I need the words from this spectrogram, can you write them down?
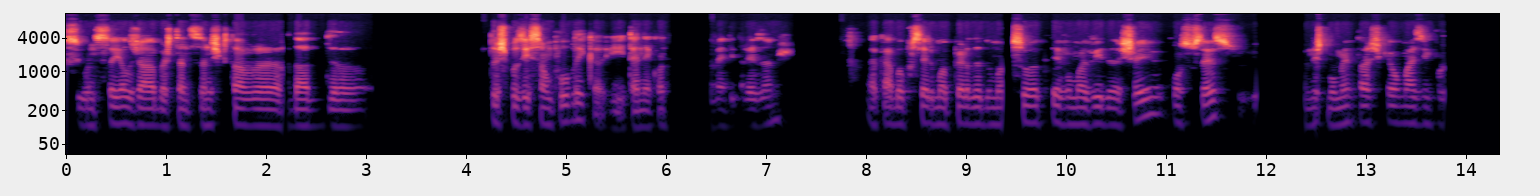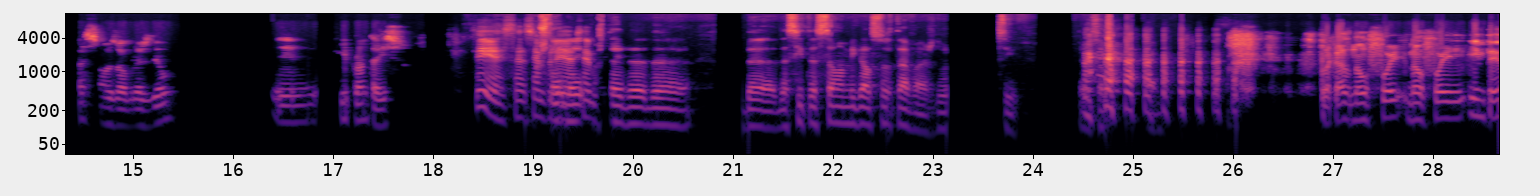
segundo sei, ele já há bastantes anos que estava rodado da, da exposição pública e tendo em conta 93 anos, acaba por ser uma perda de uma pessoa que teve uma vida cheia, com sucesso. Neste momento acho que é o mais importante, são as obras dele. E, e pronto, é isso. Sim, é se- sempre. Gostei, é da, sempre... gostei da, da, da, da citação a Miguel Sousa Tavares, do só para- Por acaso não foi, não foi intenso.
